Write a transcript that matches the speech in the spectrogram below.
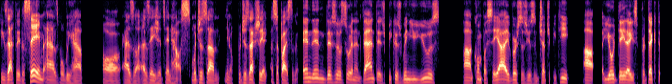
exactly the same as what we have uh, as uh, as agents in house, which is um you know which is actually a surprise to me. And then there's also an advantage because when you use uh, Compass AI versus using ChatGPT, uh, your data is protected.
